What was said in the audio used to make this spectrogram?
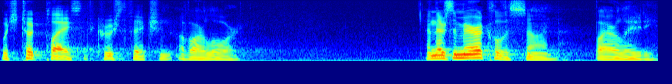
which took place at the crucifixion of our Lord. And there's the miracle of the sun by Our Lady.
